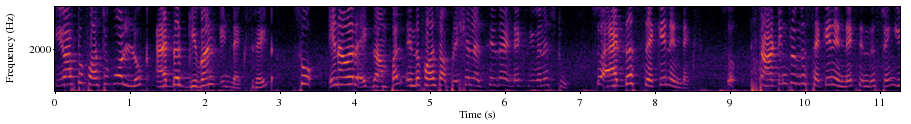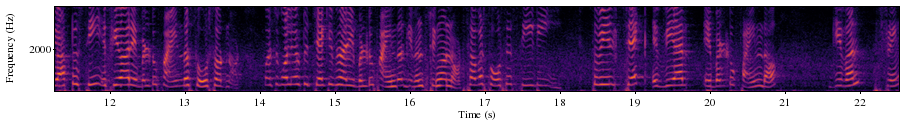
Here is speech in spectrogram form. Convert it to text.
you have to first of all look at the given index right so in our example in the first operation let's say the index given is 2 so at the second index so starting from the second index in this string you have to see if you are able to find the source or not. First of all you have to check if you are able to find the given string or not. So our source is cde so we will check if we are able to find the given string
